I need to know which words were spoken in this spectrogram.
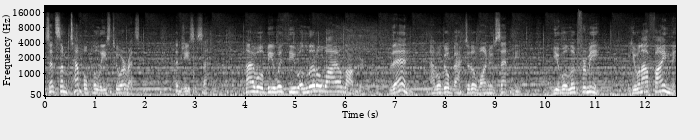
sent some temple police to arrest him. Then Jesus said, I will be with you a little while longer. Then I will go back to the one who sent me. You will look for me, but you will not find me,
